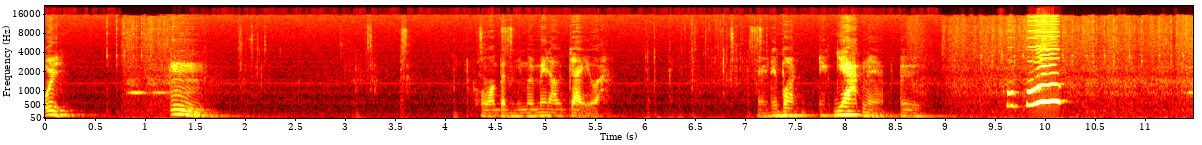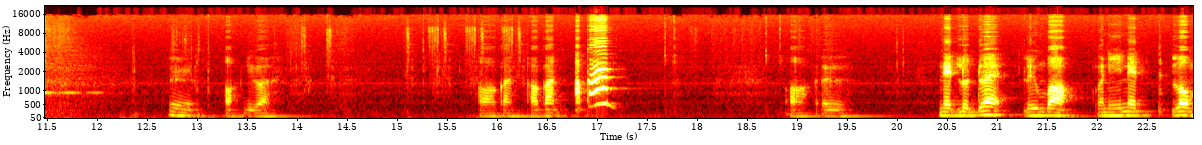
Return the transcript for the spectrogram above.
อุ้ย อืม ผมว่าแบบนี้มันไม่เล้าใจว่ะอยากได้บอลยากๆเนี่ยเออเออออกดีกว่าออกก่อนออกก่อนออกก่อนออกเออ เน็ตหลุดด้วย ลืมบอก วันนี้เน็ตล่ม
